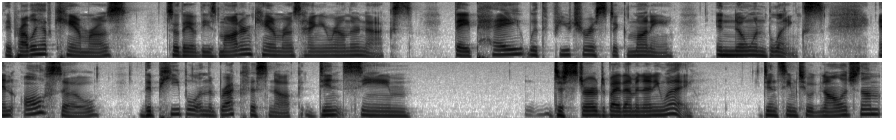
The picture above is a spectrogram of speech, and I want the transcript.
They probably have cameras. So they have these modern cameras hanging around their necks. They pay with futuristic money and no one blinks. And also, the people in the breakfast nook didn't seem disturbed by them in any way, didn't seem to acknowledge them.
